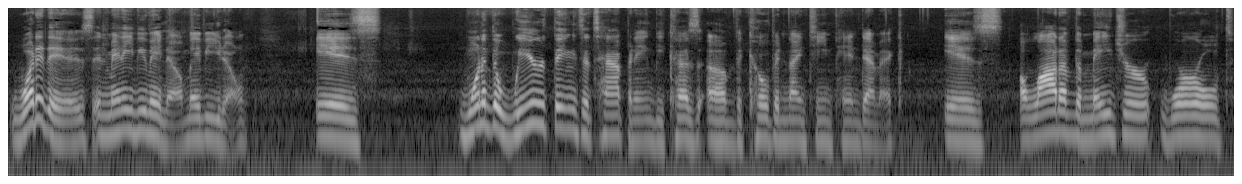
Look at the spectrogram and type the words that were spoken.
what it is, and many of you may know, maybe you don't, is one of the weird things that's happening because of the COVID 19 pandemic is a lot of the major world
